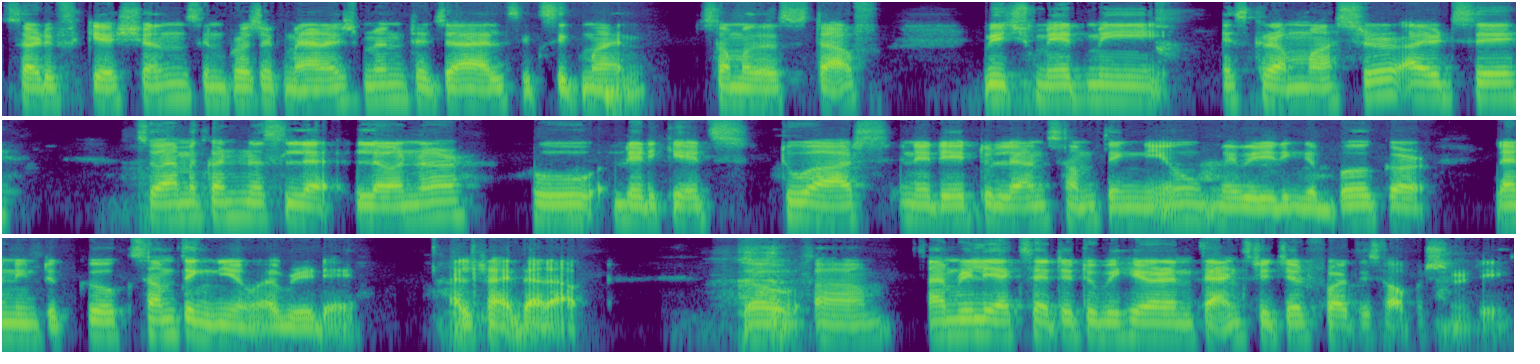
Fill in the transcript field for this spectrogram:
certifications in project management, Agile, Six Sigma, and some other stuff, which made me a Scrum Master, I would say. So I'm a continuous le- learner who dedicates two hours in a day to learn something new, maybe reading a book or learning to cook, something new every day. I'll try that out. So um, I'm really excited to be here, and thanks, Richard, for this opportunity.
